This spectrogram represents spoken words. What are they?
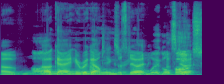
Uh-oh. oh, okay. Here we go. Let's do it. Wiggle, Let's do folks.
